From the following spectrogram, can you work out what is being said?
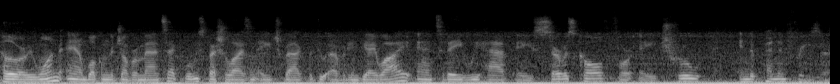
Hello everyone and welcome to Jumperman Tech where we specialize in HVAC but do everything DIY and today we have a service call for a True independent freezer.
